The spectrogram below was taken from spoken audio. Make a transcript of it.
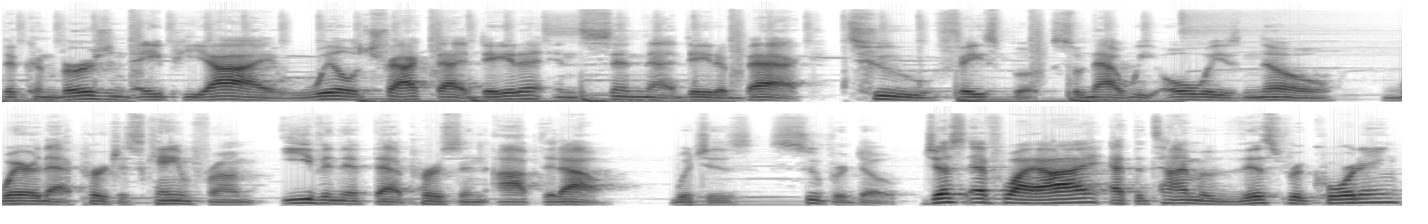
the conversion API will track that data and send that data back to Facebook so that we always know where that purchase came from, even if that person opted out which is super dope. Just FYI, at the time of this recording,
